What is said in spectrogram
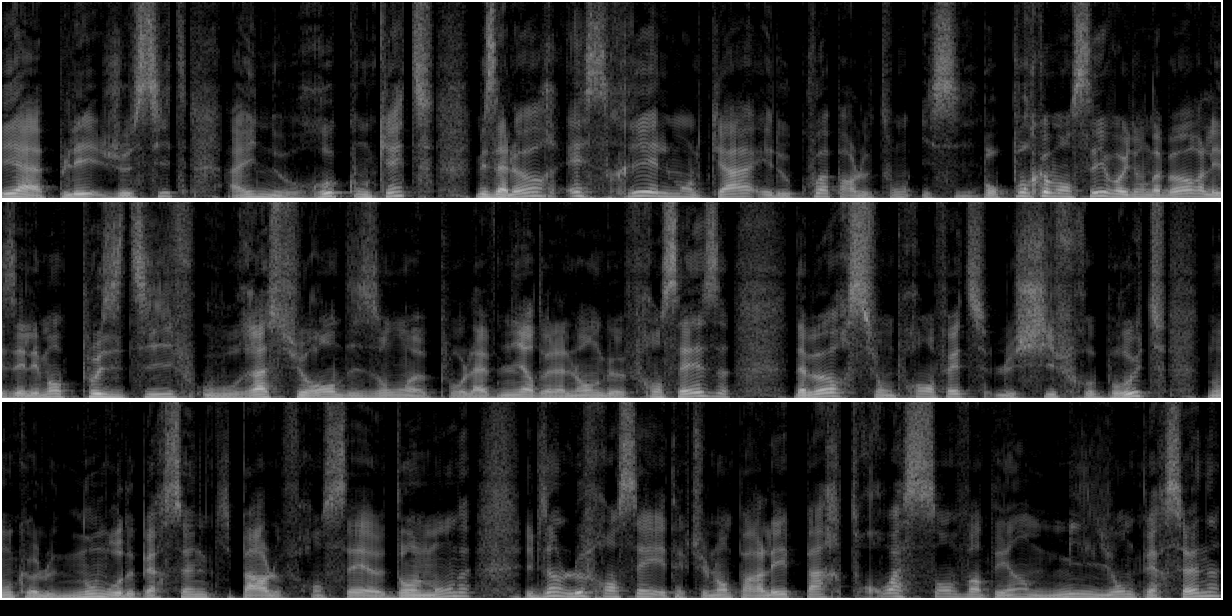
et a appelé, je cite, à une reconquête. Mais alors, est-ce réellement le cas et de quoi parle-t-on ici? Bon, pour commencer, voyons d'abord les éléments positifs ou rassurants, disons, pour l'avenir de la langue française. D'abord, si on prend en fait le chiffre brut, donc le nombre de personnes qui parlent français dans le monde, eh bien le français est actuellement parlé par 321 millions de personnes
